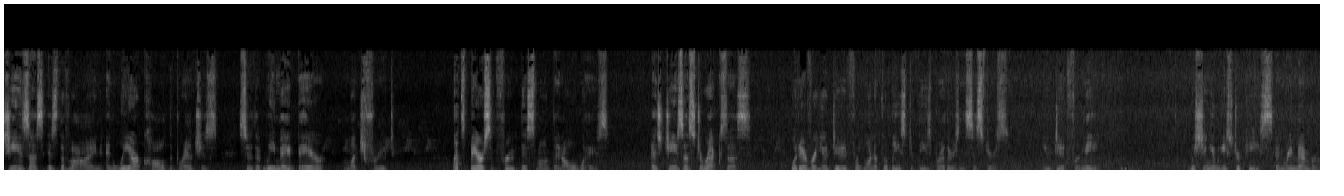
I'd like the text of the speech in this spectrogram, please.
Jesus is the vine, and we are called the branches, so that we may bear much fruit. Let's bear some fruit this month and always. As Jesus directs us, Whatever you did for one of the least of these brothers and sisters, you did for me. Wishing you Easter peace, and remember,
